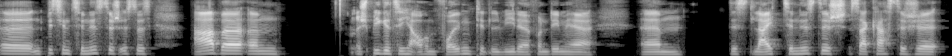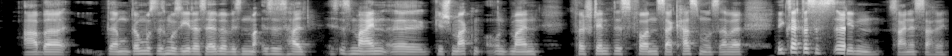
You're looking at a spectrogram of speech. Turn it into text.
Äh, ein bisschen zynistisch ist es, aber ähm, das spiegelt sich ja auch im Folgentitel wieder. Von dem her, ähm, das leicht zynistisch-sarkastische, aber da, da muss, das muss jeder selber wissen. Es ist halt, es ist mein äh, Geschmack und mein Verständnis von Sarkasmus. Aber wie gesagt, das ist äh, jeden seine Sache.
